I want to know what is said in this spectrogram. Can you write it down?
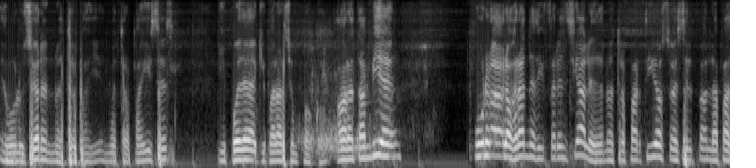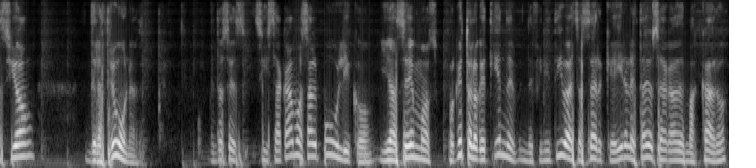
evolucione en, nuestro país, en nuestros países y pueda equipararse un poco. Ahora también, uno de los grandes diferenciales de nuestros partidos es el- la pasión de las tribunas. Entonces, si sacamos al público y hacemos, porque esto lo que tiende en definitiva es hacer que ir al estadio sea cada vez más caro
